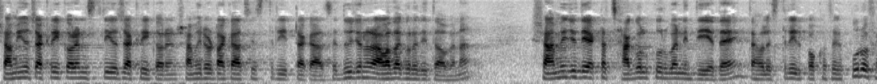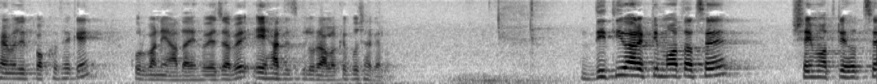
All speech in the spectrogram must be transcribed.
স্বামীও চাকরি করেন, স্ত্রীও চাকরি করেন, স্বামীরও টাকা আছে, স্ত্রীর টাকা আছে, দুইজনের আলাদা করে দিতে হবে না। স্বামী যদি একটা ছাগল কুরবানি দিয়ে দেয়, তাহলে স্ত্রীর পক্ষ থেকে, পুরো ফ্যামিলির পক্ষ থেকে কুরবানি আদায় হয়ে যাবে। এই হাদিসগুলোর আলোকে বোঝা গেল। দ্বিতীয় আরেকটি মত আছে, সেই মতটি হচ্ছে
